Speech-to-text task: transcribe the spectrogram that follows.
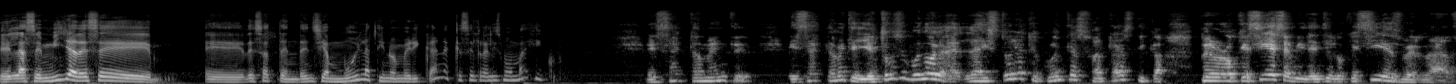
eh, la semilla de, ese, eh, de esa tendencia muy latinoamericana que es el realismo mágico. Exactamente, exactamente. Y entonces, bueno, la, historia que cuenta es fantástica, pero lo que sí es evidente, lo que sí es verdad,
